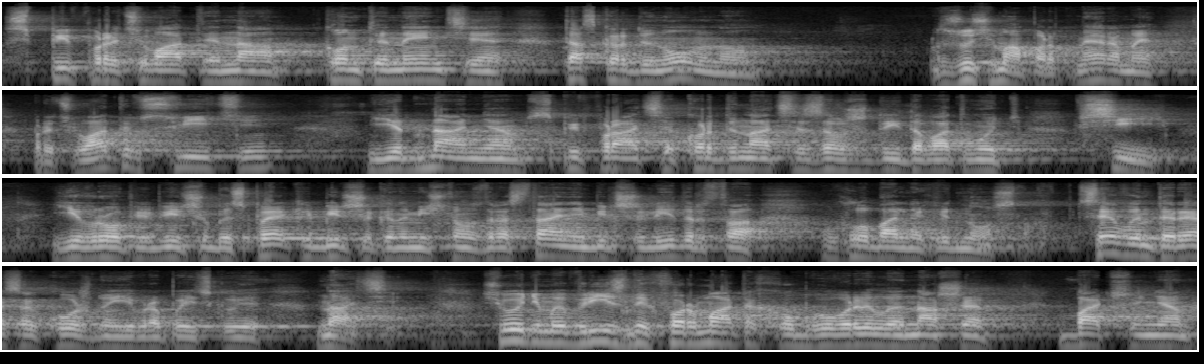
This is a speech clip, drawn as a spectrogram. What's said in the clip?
співпрацювати на континенті та скоординовано з усіма партнерами працювати в світі. Єднання, співпраця, координація завжди даватимуть всій Європі більше безпеки, більше економічного зростання, більше лідерства в глобальних відносинах. Це в інтересах кожної європейської нації. Сьогодні ми в різних форматах обговорили наше бачення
